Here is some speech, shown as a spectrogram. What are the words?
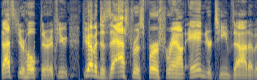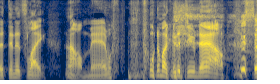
that's your hope there. If you if you have a disastrous first round and your team's out of it, then it's like. Oh man, what am I going to do now? So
